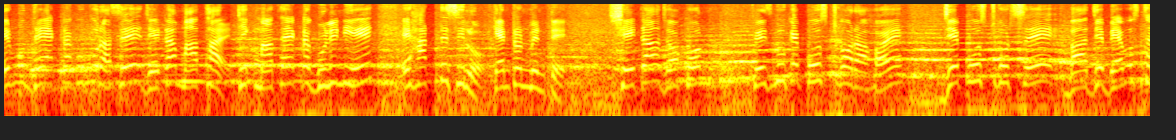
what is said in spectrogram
এর মধ্যে একটা কুকুর আছে যেটা মাথায়, ঠিক মাথায় একটা গুলি নিয়ে এ হাঁটতেছিল ক্যান্টনমেন্টে। সেটা যখন ফেসবুকে পোস্ট করা হয়, যে পোস্ট করছে বা যে ব্যবস্থা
